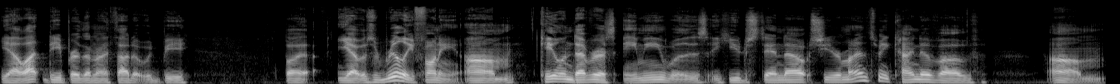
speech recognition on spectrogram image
yeah, a lot deeper than I thought it would be, but yeah, it was really funny. Um, as Amy was a huge standout. She reminds me kind of of, um,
